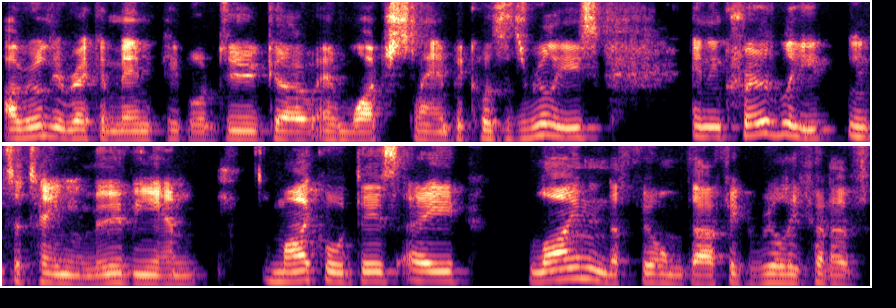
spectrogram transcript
I really recommend people do go and watch Slant because it really is an incredibly entertaining movie. And Michael, there's a line in the film that I think really kind of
